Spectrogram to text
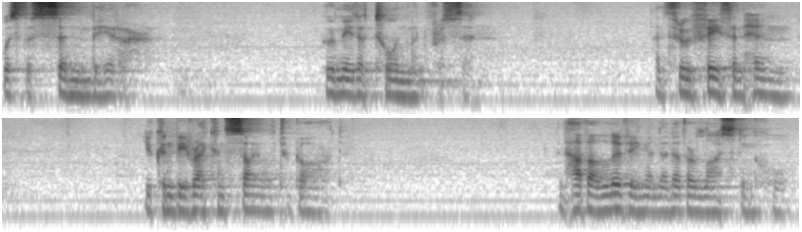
was the sin bearer who made atonement for sin. And through faith in him, you can be reconciled to God and have a living and an everlasting hope.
